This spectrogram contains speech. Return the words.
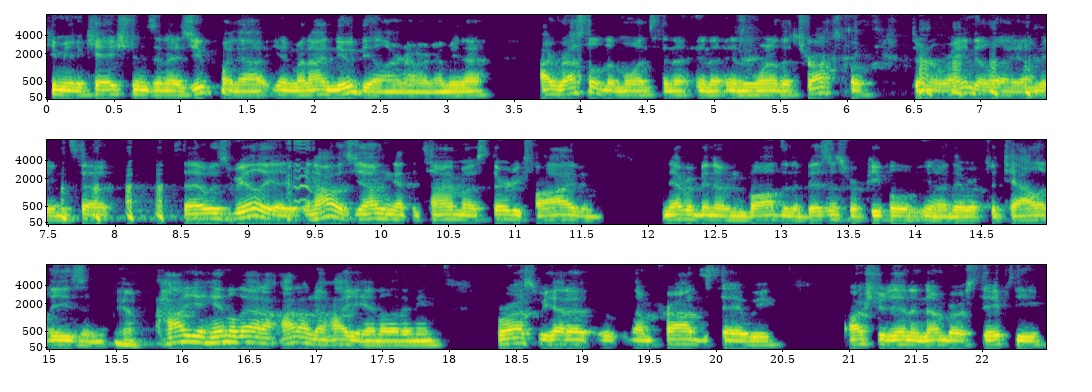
communications. And as you point out, you know, when I knew Dale Earnhardt, I mean, I, I wrestled him once in, a, in, a, in one of the trucks during a rain delay. I mean, so, so it was really, a, and I was young at the time. I was 35 and never been involved in a business where people, you know, there were fatalities and yeah. how you handle that. I don't know how you handle it. I mean, for us, we had a, I'm proud to say we ushered in a number of safety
